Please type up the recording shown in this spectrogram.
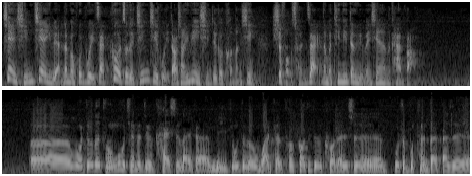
渐行渐远，那么会不会在各自的经济轨道上运行？这个可能性是否存在？那么听听邓玉文先生的看法。呃，我觉得从目前的这个态势来看，美中这个完全脱钩的这个可能是不是不存在？但是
